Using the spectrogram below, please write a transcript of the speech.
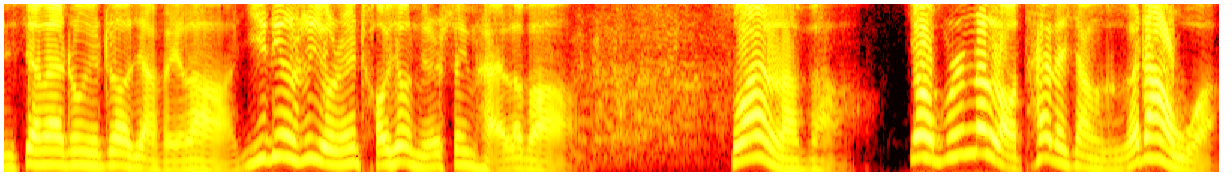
你现在终于知道减肥了，一定是有人嘲笑你的身材了吧？算了吧，要不是那老太太想讹诈我，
